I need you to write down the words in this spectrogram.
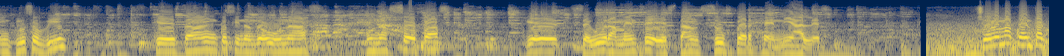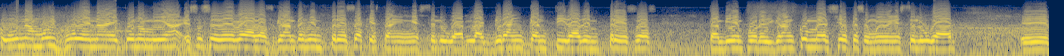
incluso vi que estaban cocinando unas, unas sopas que seguramente están súper geniales. Choloma cuenta con una muy buena economía, eso se debe a las grandes empresas que están en este lugar, la gran cantidad de empresas también por el gran comercio que se mueve en este lugar. Eh,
